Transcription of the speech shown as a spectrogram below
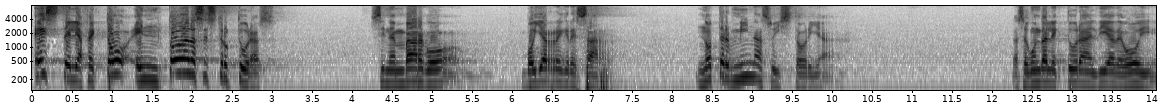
Este le afectó en todas las estructuras. Sin embargo, voy a regresar. No termina su historia. La segunda lectura del día de hoy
